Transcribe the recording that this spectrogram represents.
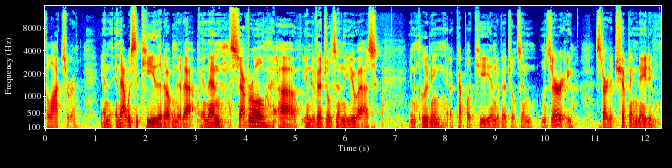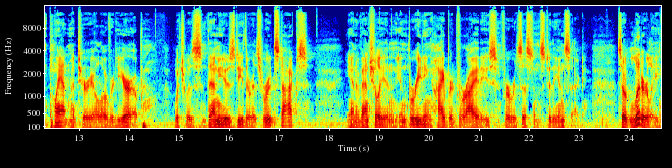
phylloxera. And, and that was the key that opened it up. And then several uh, individuals in the U.S., including a couple of key individuals in Missouri, started shipping native plant material over to Europe which was then used either as rootstocks and eventually in, in breeding hybrid varieties for resistance to the insect. So, literally,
